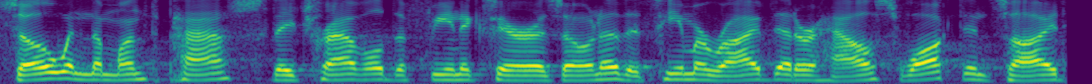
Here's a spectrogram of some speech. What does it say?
So, when the month passed, they traveled to Phoenix, Arizona. The team arrived at her house, walked inside,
